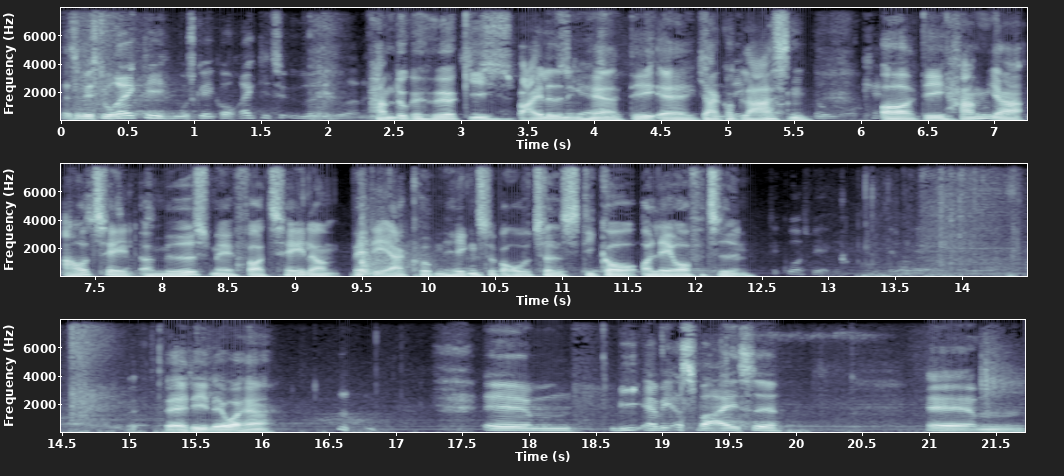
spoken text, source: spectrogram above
Altså hvis du rigtig, måske går rigtig til yderlighederne. Ham, du kan høre give vejledning her, det er Jakob Larsen. Og det er ham, jeg har aftalt at mødes med for at tale om, hvad det er Copenhagen Suborbitals, de går og laver for tiden. Det kunne også virke. Hvad er det, I laver her? Øhm, vi er ved at svejse, øhm,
